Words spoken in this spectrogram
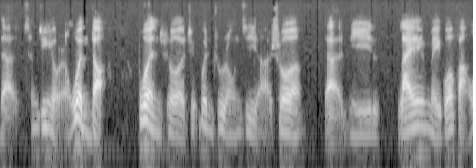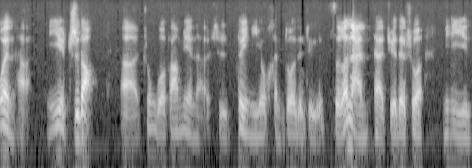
呃，曾经有人问到，问说这问朱镕基啊，说呃你。来美国访问哈，你也知道啊，中国方面呢是对你有很多的这个责难啊，觉得说你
